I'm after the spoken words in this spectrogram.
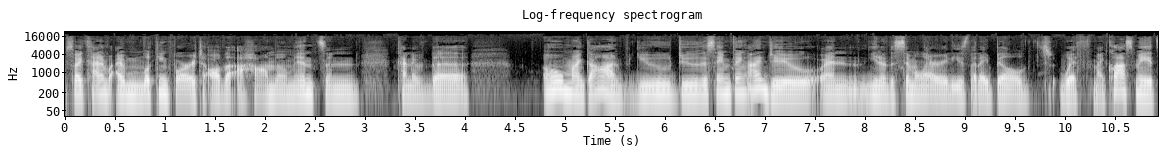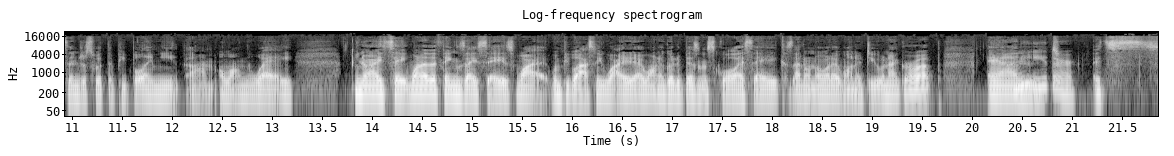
So I kind of I'm looking forward to all the aha moments and kind of the oh my god, you do the same thing I do and you know the similarities that I build with my classmates and just with the people I meet um, along the way. You know, I say one of the things I say is why when people ask me why did I want to go to business school, I say because I don't know what I want to do when I grow up. And Me either. It's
